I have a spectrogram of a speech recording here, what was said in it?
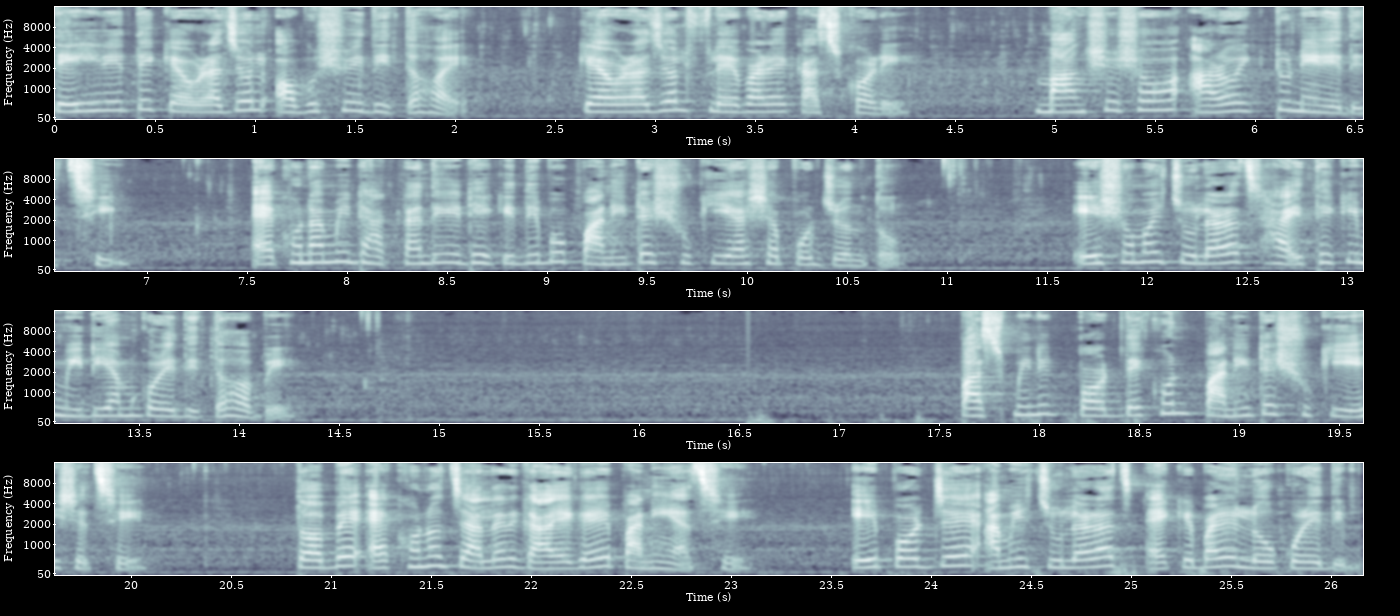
তেহিরেতে কেওড়া জল অবশ্যই দিতে হয়। কেওড়া জল ফ্লেভারে কাজ করে। মাংস সহ আরও একটু নেড়ে দিচ্ছি। এখন আমি ঢাকনা দিয়ে ঢেকে দিব পানিটা শুকিয়ে আসা পর্যন্ত। এ সময় চুলার ছাই থেকে মিডিয়াম করে দিতে হবে। পাঁচ মিনিট পর দেখুন পানিটা শুকিয়ে এসেছে। তবে এখনও চালের গায়ে গায়ে পানি আছে। এই পর্যায়ে আমি চুলার আঁচ একেবারে লো করে দিব।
